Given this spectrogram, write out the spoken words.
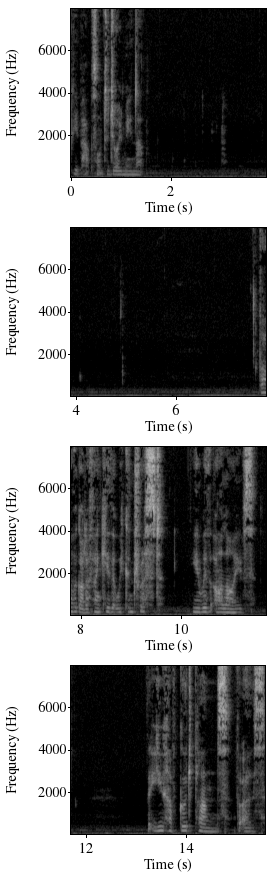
If you perhaps want to join me in that. Father God, I thank you that we can trust you with our lives, that you have good plans for us.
